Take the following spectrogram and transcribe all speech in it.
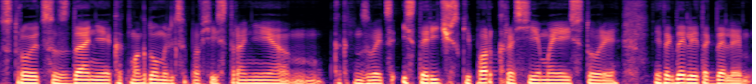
строятся здания, как Макдональдсы по всей стране, как это называется, исторический парк «Россия. Моя история» и так далее, и так далее.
